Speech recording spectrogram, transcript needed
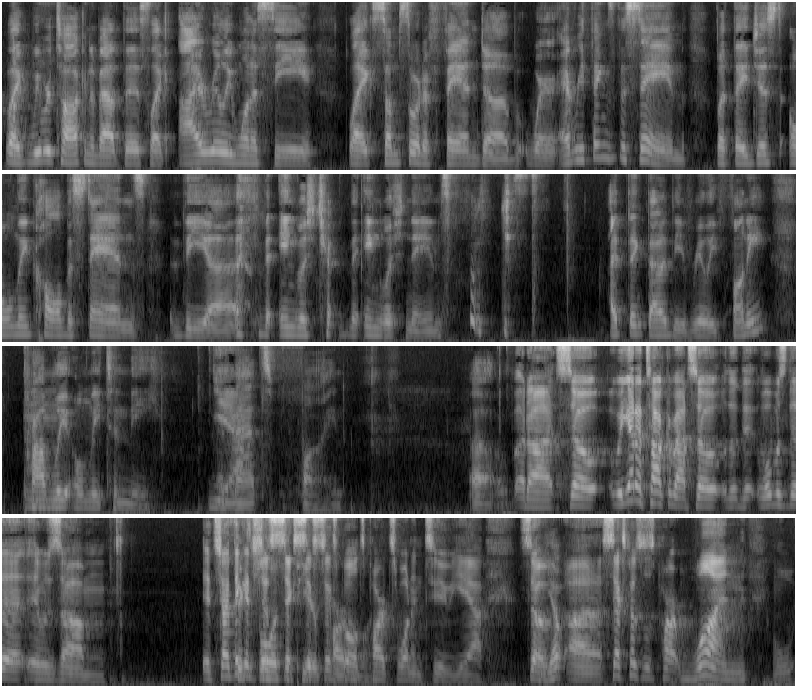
Like we were talking about this. Like I really want to see like some sort of fan dub where everything's the same, but they just only call the stands the uh, the English tr- the English names. just, I think that would be really funny. Probably only to me, and Yeah. that's fine. Oh, But uh, so we got to talk about so the, the, what was the it was um, it's I think Six it's just six six six six Appear six six Part bullets One. parts one and two. Yeah. So Yep. uh, Sex Pistols Part One.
